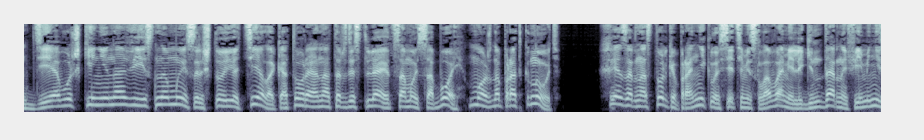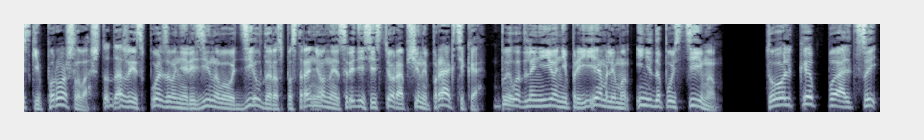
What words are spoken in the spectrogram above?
Девушке ненавистна мысль, что ее тело, которое она отождествляет самой собой, можно проткнуть. Хезер настолько прониклась этими словами легендарной феминистки прошлого, что даже использование резинового дилда, распространенное среди сестер общины практика, было для нее неприемлемым и недопустимым. Только пальцы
